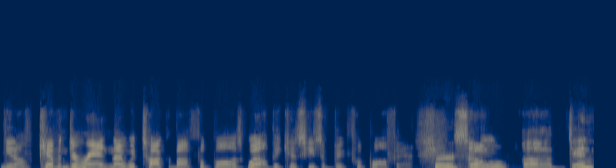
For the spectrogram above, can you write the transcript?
you know, Kevin Durant and I would talk about football as well because he's a big football fan. Sure. So, uh, and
